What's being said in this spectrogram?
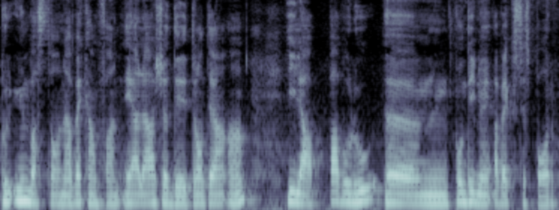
pour une baston avec un fan et à l'âge de 31 ans, il n'a pas voulu euh, continuer avec ce sport.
